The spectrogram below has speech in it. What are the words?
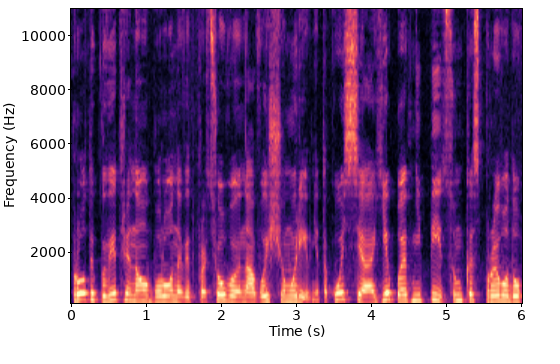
протиповітряна оборона відпрацьовує на вищому рівні. Так ось е, є певні підсумки з приводу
